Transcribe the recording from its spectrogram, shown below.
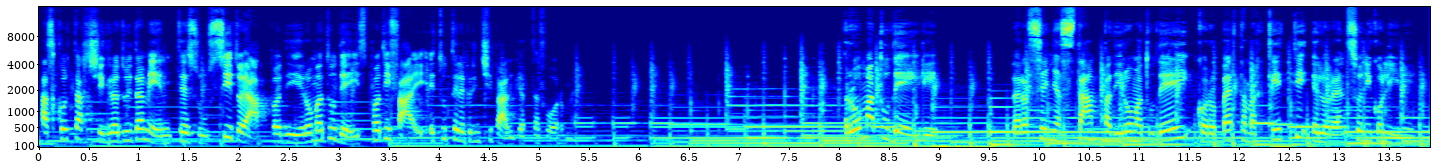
ascoltarci gratuitamente sul sito e app di Roma Today, Spotify e tutte le principali piattaforme. Roma Today, la rassegna stampa di Roma Today con Roberta Marchetti e Lorenzo Nicolini.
